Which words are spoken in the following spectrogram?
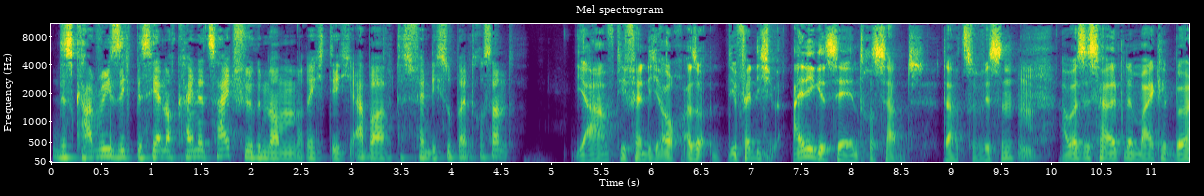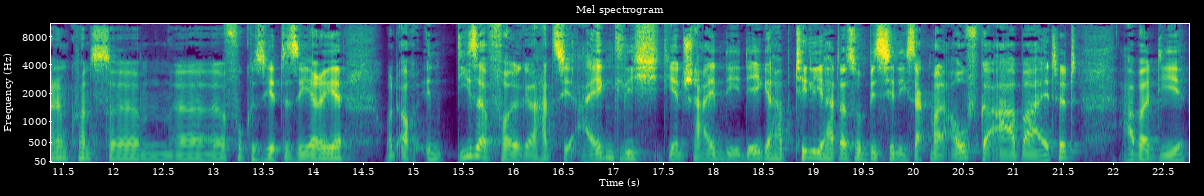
Discovery sich bisher noch keine Zeit für genommen, richtig, aber das fände ich super interessant. Ja, die fände ich auch, also die fände ich einiges sehr interessant da zu wissen. Aber es ist halt eine Michael Burnham ähm, äh, fokussierte Serie und auch in dieser Folge hat sie eigentlich die entscheidende Idee gehabt. Tilly hat das so ein bisschen, ich sag mal, aufgearbeitet, aber die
